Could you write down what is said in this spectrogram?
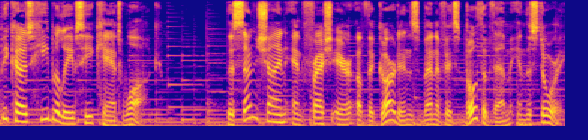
because he believes he can't walk. The sunshine and fresh air of the gardens benefits both of them in the story.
